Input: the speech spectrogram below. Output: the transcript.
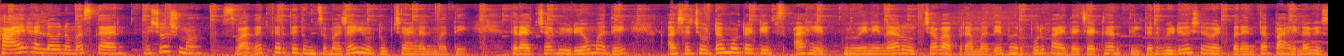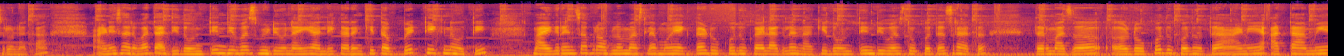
हाय हॅलो नमस्कार. मी सुषमा. स्वागत करते तुमचं माझ्या यूट्यूब चॅनलमध्ये तर आजच्या व्हिडिओमध्ये अशा छोट्या मोठ्या टिप्स आहेत. गृहिणींना रोजच्या वापरामध्ये भरपूर फायद्याच्या ठरतील. तर व्हिडिओ शेवटपर्यंत पाहायला विसरू नका. आणि सर्वात आधी दोन तीन दिवस व्हिडिओ नाही आले कारण की तब्येत ठीक नव्हती. मायग्रेनचा प्रॉब्लेम असल्यामुळे एकदा डोकं दुखायला लागलं ना की दोन तीन दिवस दुखतच राहतं. तर माझं डोकं दुखत होतं आणि आता आम्ही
